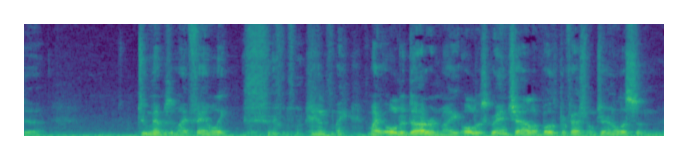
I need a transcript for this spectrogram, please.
Uh, two members of my family, Mm-hmm. my my older daughter and my oldest grandchild are both professional journalists, and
